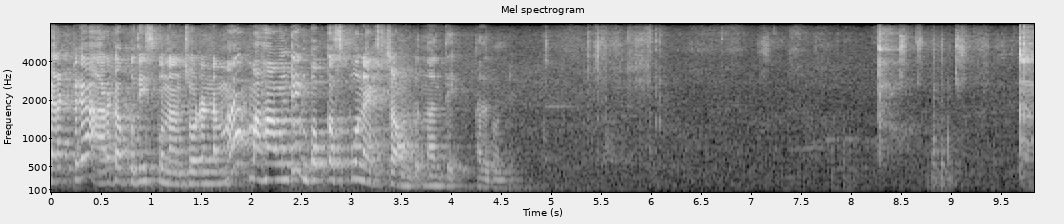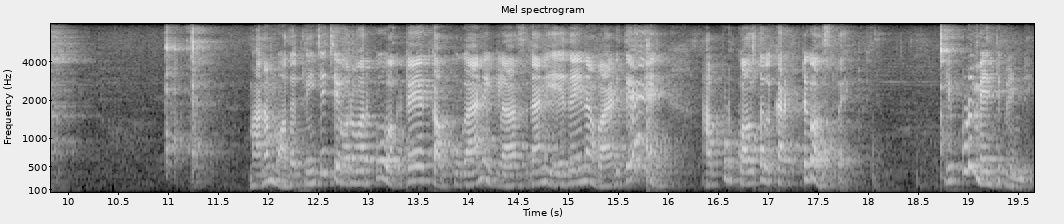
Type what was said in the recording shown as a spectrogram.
కరెక్ట్గా అరకప్పు తీసుకున్నాను చూడండి అమ్మా మహా ఉంటే ఇంకొక స్పూన్ ఎక్స్ట్రా ఉంటుంది అంతే అదిగోండి. మనం మొదటి నుంచి చివరి వరకు ఒకటే కప్పు కానీ గ్లాసు కానీ ఏదైనా వాడితే అప్పుడు కొలతలు కరెక్ట్గా వస్తాయి. ఇప్పుడు మెంతిపిండి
